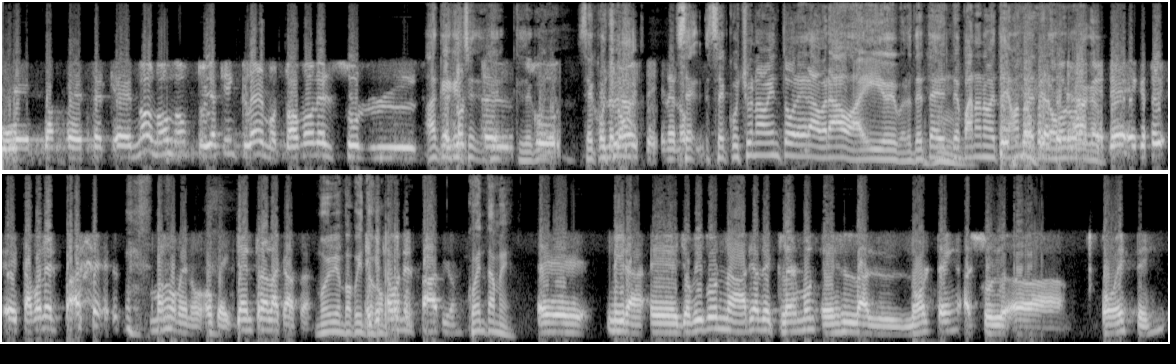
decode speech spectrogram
Eh, no, no, no, estoy aquí en Clermont, estamos en el sur. Ah, que, que se, el que se- sur, se escucha una, oeste, se, escucha una aventurera brava ahí, oye, pero este, este, este pana nos está llamando No, desde el ojo del huracán. es que estoy, estaba en el patio, más o menos, ok, ya entré a la casa. Muy bien, Es papito. que estaba ¿cómo- en el patio. Cuéntame. Eh, mira, eh, yo vivo en la área de Clermont, es el- al norte, al sur ah, oeste,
